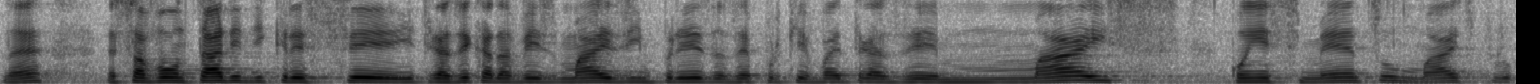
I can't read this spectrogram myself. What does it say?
Né? Essa vontade de crescer e trazer cada vez mais empresas é porque vai trazer mais conhecimento, mais plu-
